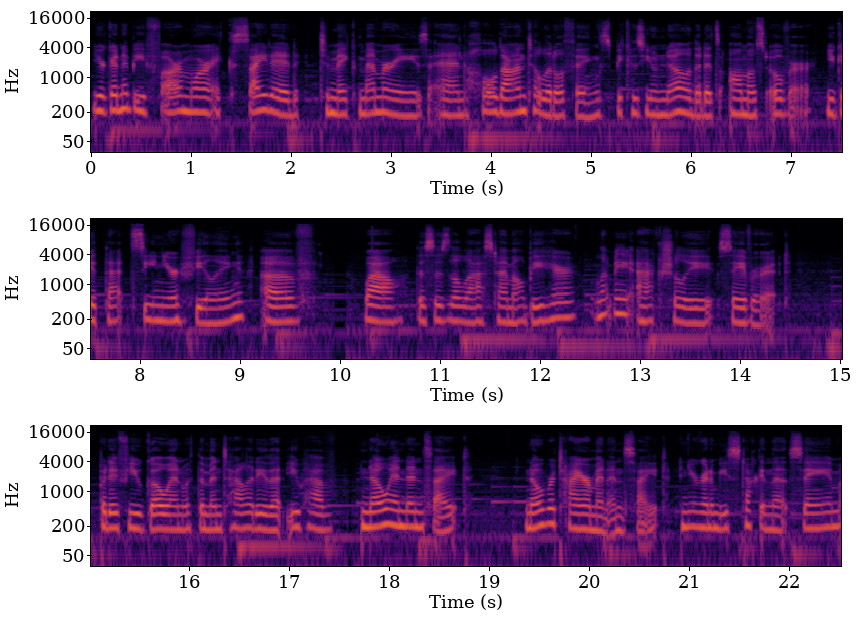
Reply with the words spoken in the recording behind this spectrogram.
You're going to be far more excited to make memories and hold on to little things because you know that it's almost over. You get that senior feeling of, wow, this is the last time I'll be here. Let me actually savor it. But if you go in with the mentality that you have no end in sight, no retirement in sight, and you're going to be stuck in that same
